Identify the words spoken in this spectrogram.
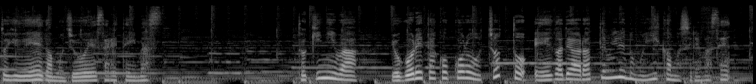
という映画も上映されています。時には汚れた心をちょっと映画で洗ってみるのもいいかもしれません。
